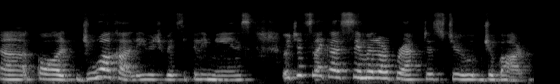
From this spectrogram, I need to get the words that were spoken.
Uh, called Jua Kali, which basically means, which is like a similar practice to Jugaad.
